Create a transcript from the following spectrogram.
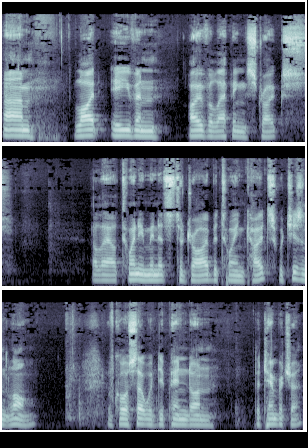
Um, light, even, overlapping strokes allow 20 minutes to dry between coats, which isn't long. Of course, that would depend on the temperature,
